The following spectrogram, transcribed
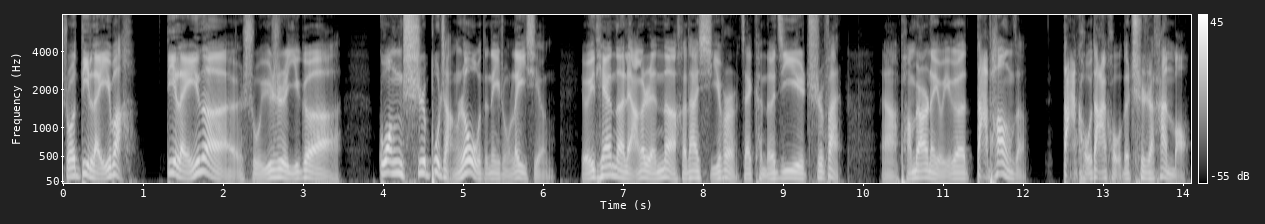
说地雷吧，地雷呢属于是一个光吃不长肉的那种类型。有一天呢，两个人呢和他媳妇儿在肯德基吃饭，啊，旁边呢有一个大胖子，大口大口的吃着汉堡，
